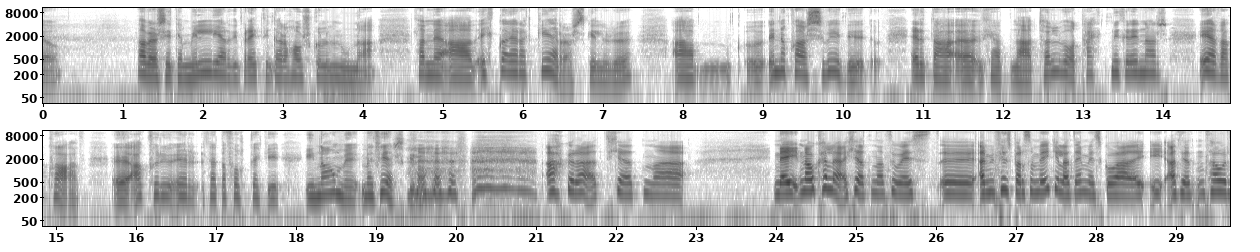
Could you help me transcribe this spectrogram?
já. Það verður að setja miljard í breytingar á háskólum núna. Þannig að eitthvað er að gera skiluru að mm, inn á hvaða sviði er þetta uh, hérna tölvu og teknikreinar eða hvað uh, af hverju er þetta fólk ekki í námi með þér Akkurat, hérna Nei, nákvæmlega, hérna, þú veist, uh, en mér finnst bara svo mikilvægt einmitt, sko, að, í, að því að þá er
